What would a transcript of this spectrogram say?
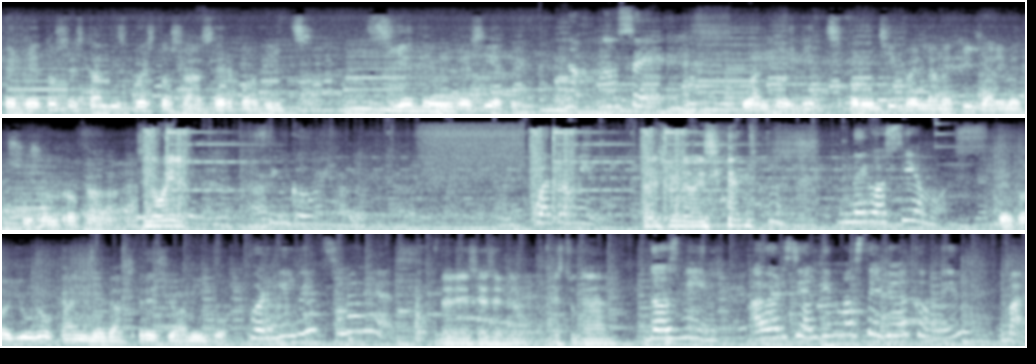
¿Qué retos están dispuestos a hacer por bits? 7v7. No, no sé. ¿Cuántos bits por un chico en la mejilla y Metsu sonrojada? 5000, 5 4 mil. 3900. Negociemos. Te doy 1k y me das precio, amigo. ¿Por mil bits lo harías? Debes hacer tú, es tu canal. 2000. A ver, si alguien más te ayuda con mil, vale.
